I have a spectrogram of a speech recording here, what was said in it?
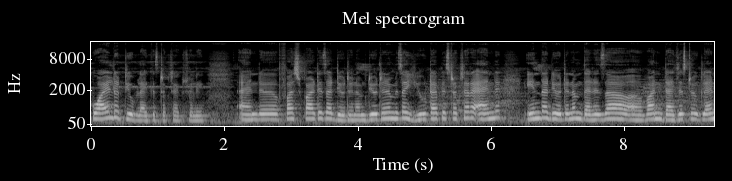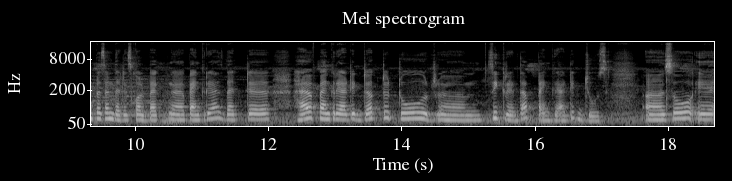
coiled tube like structure actually and uh, first part is a duodenum. Duodenum is a u type structure and in the duodenum there is a uh, one digestive gland present that is called uh, pancreas that uh, have pancreatic duct to um, secrete the pancreatic juice uh, so uh,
